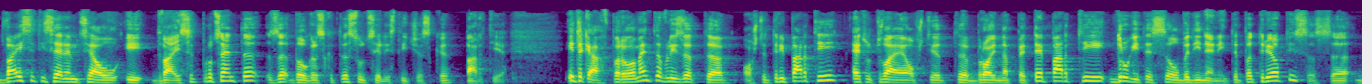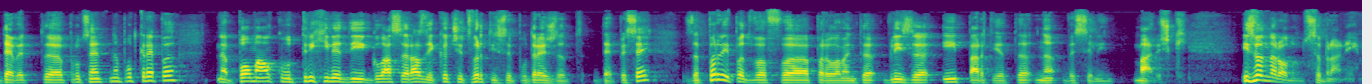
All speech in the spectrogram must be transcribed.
27,20% за Българската социалистическа партия. И така, в парламента влизат още три партии. Ето това е общият брой на пете партии. Другите са Обединените патриоти с а, 9% на подкрепа. На по-малко от 3000 гласа разлика четвърти се подреждат ДПС. За първи път в парламента влиза и партията на Веселин Марешки. Извън Народното събрание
